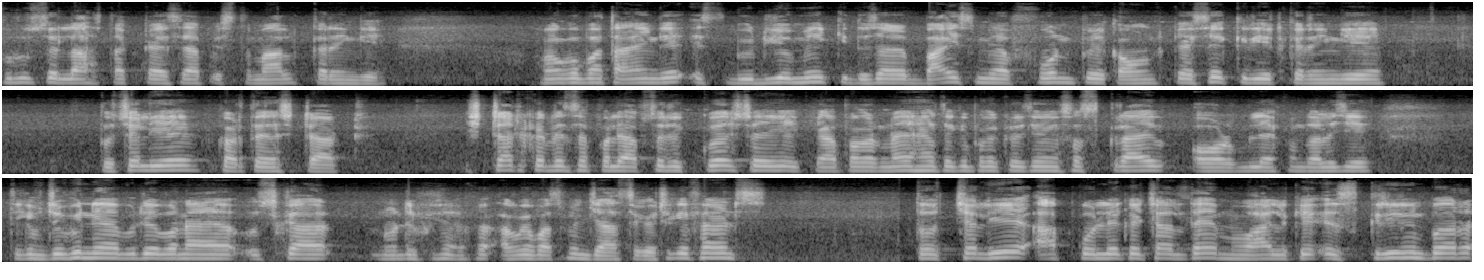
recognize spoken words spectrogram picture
शुरू से लास्ट तक कैसे आप इस्तेमाल करेंगे। हम आपको बताएँगे इस वीडियो में कि 2022 में आप फ़ोन पे अकाउंट कैसे क्रिएट करेंगे। तो चलिए करते हैं स्टार्ट। स्टार्ट करने से पहले आपसे रिक्वेस्ट है कि आप अगर नए हैं तो कृपया कर सब्सक्राइब और बेल आइकन डाल लीजिए, ताकि जो भी नया वीडियो बनाया उसका नोटिफिकेशन आपके पास में जा सके। ठीक है फ्रेंड्स तो चलिए आपको लेकर चलते हैं मोबाइल के स्क्रीन पर।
